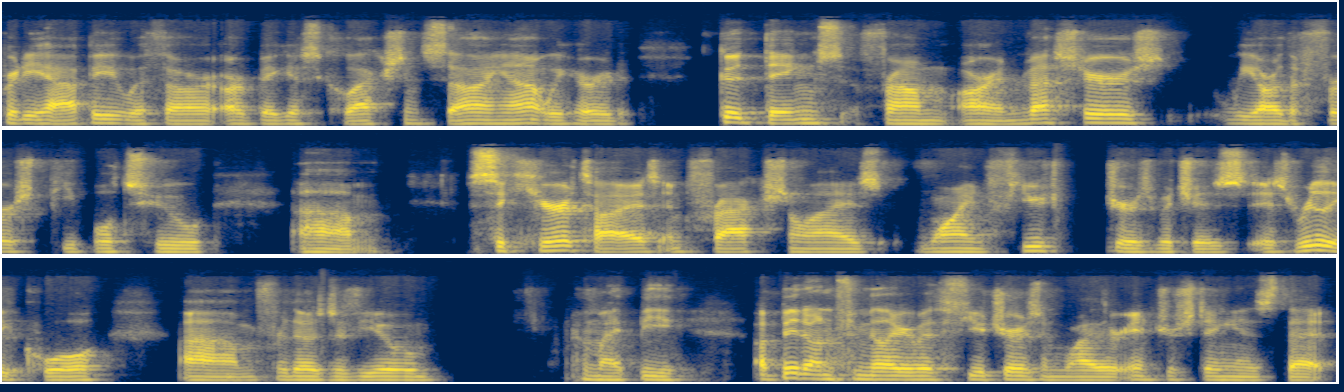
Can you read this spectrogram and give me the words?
pretty happy with our, our biggest collection selling out. We heard good things from our investors. We are the first people to um, securitize and fractionalize wine futures, which is is really cool. Um, for those of you who might be a bit unfamiliar with futures and why they're interesting, is that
